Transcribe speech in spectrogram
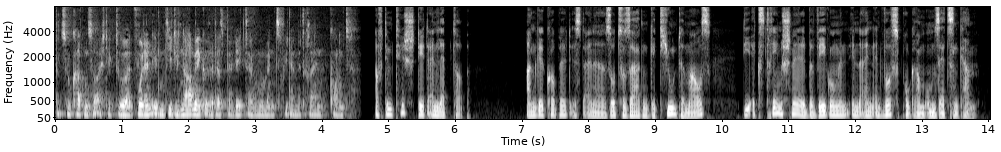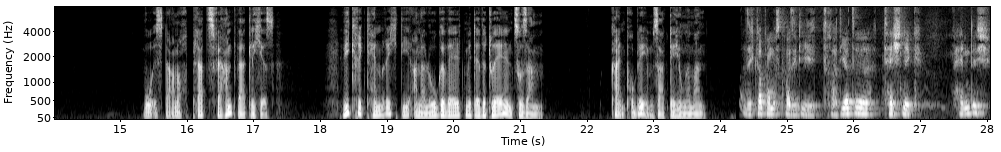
Bezug hatten zur Architektur, wo dann eben die Dynamik oder das bewegte Moment wieder mit reinkommt. Auf dem Tisch steht ein Laptop. Angekoppelt ist eine sozusagen getunte Maus, die extrem schnell Bewegungen in ein Entwurfsprogramm umsetzen kann. Wo ist da noch Platz für Handwerkliches? Wie kriegt Henrich die analoge Welt mit der virtuellen zusammen? Kein Problem, sagt der junge Mann. Also ich glaube, man muss quasi die tradierte Technik händisch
